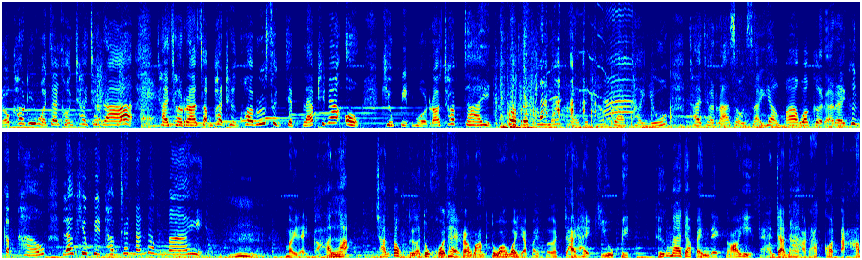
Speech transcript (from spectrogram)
นกเข้าที่หัวใจของชายชรา ชายชราสัมผัสถึงความรู้สึกเจ็บแปลบที่หน้าอก คิวปิดหัวเราะชอบใจ เปิดประตูแล้วหายไปท่ามกลางพายุ ชายชราสงสัยอย่างมากว่าเกิดอะไรขึ้นกับเขา แล้วคิวปิดทำเช่นนั้นทำไม อืม ไม่ได้การละ ฉันต้องเตือนทุกคนให้ระวังตัวว่าอย่าไปเปิดใจให้คิวปิด ถึงแม้จะเป็นเด็กน้อยที่แสนจะน่ารักก็ตาม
